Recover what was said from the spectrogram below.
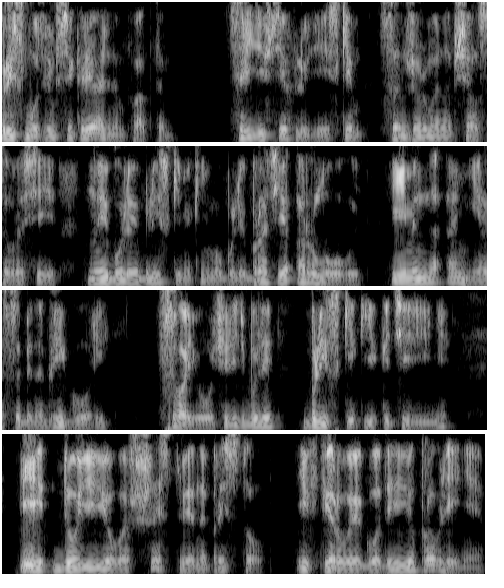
присмотримся к реальным фактам. Среди всех людей, с кем Сен-Жермен общался в России, наиболее близкими к нему были братья Орловы, именно они, особенно Григорий, в свою очередь были близки к Екатерине и до ее восшествия на престол, и в первые годы ее правления.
